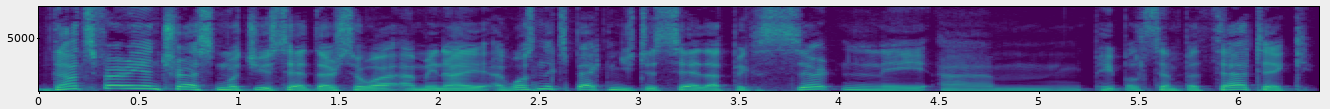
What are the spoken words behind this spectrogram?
That's very interesting what you said there. So, I, mean, I, I, wasn't expecting you to say that because certainly um, people sympathetic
